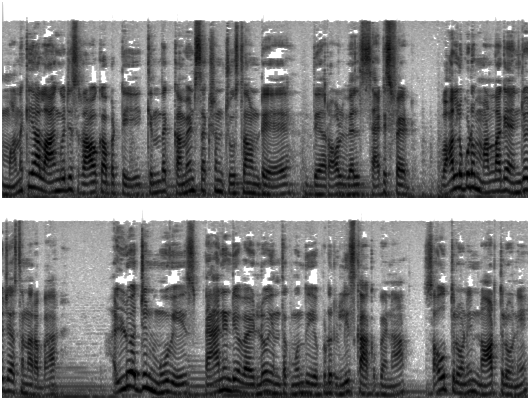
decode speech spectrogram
మనకి ఆ లాంగ్వేజెస్ రావు కాబట్టి కింద కమెంట్ సెక్షన్ చూస్తూ ఉంటే they are all well satisfied. వాళ్ళు కూడా మనలాగే ఎంజాయ్ చేస్తున్నారబ్బా. Allu Arjun movies pan India వైడ్లో ఇంతకుముందు ఎప్పుడు రిలీజ్ కాకపోయినా సౌత్లోని నార్త్లోని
